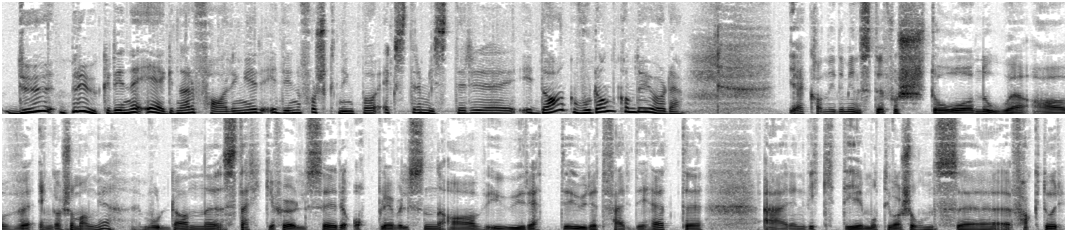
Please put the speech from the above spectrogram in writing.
Du bruker dine egne erfaringer i din forskning på ekstremister eh, i dag. Hvordan kan du gjøre det? Jeg kan i det minste forstå noe av engasjementet. Hvordan sterke følelser, opplevelsen av urett, urettferdighet, er en viktig motivasjonsfaktor.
